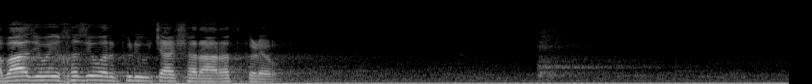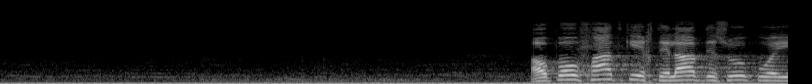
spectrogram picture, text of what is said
اواز وی خزي ور کړیو چا شرارت کړو او په وفات کې اختلاف د سو کوئی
